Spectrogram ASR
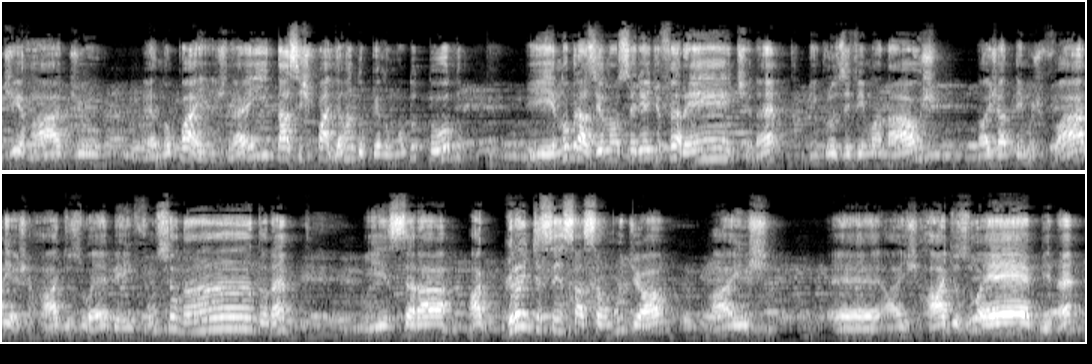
de rádio é, no país, né, e está se espalhando pelo mundo todo. E no Brasil não seria diferente, né? Inclusive em Manaus nós já temos várias rádios web aí funcionando, né? E será a grande sensação mundial as, é, as rádios web, né?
